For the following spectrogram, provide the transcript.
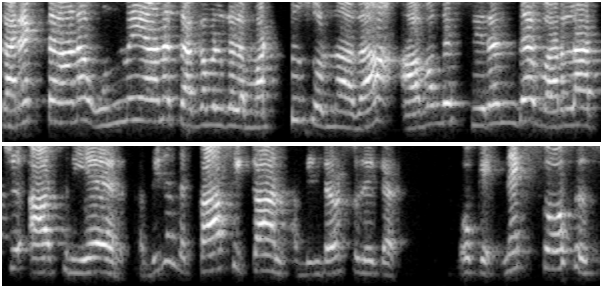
கரெக்டான உண்மையான தகவல்களை மட்டும் சொன்னாதான் அவங்க சிறந்த வரலாற்று ஆசிரியர் அப்படின்னு அந்த காஃபி கான் அப்படின்றவர் சொல்லியிருக்காரு. ஓகே நெக்ஸ்ட் சோர்சஸ்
